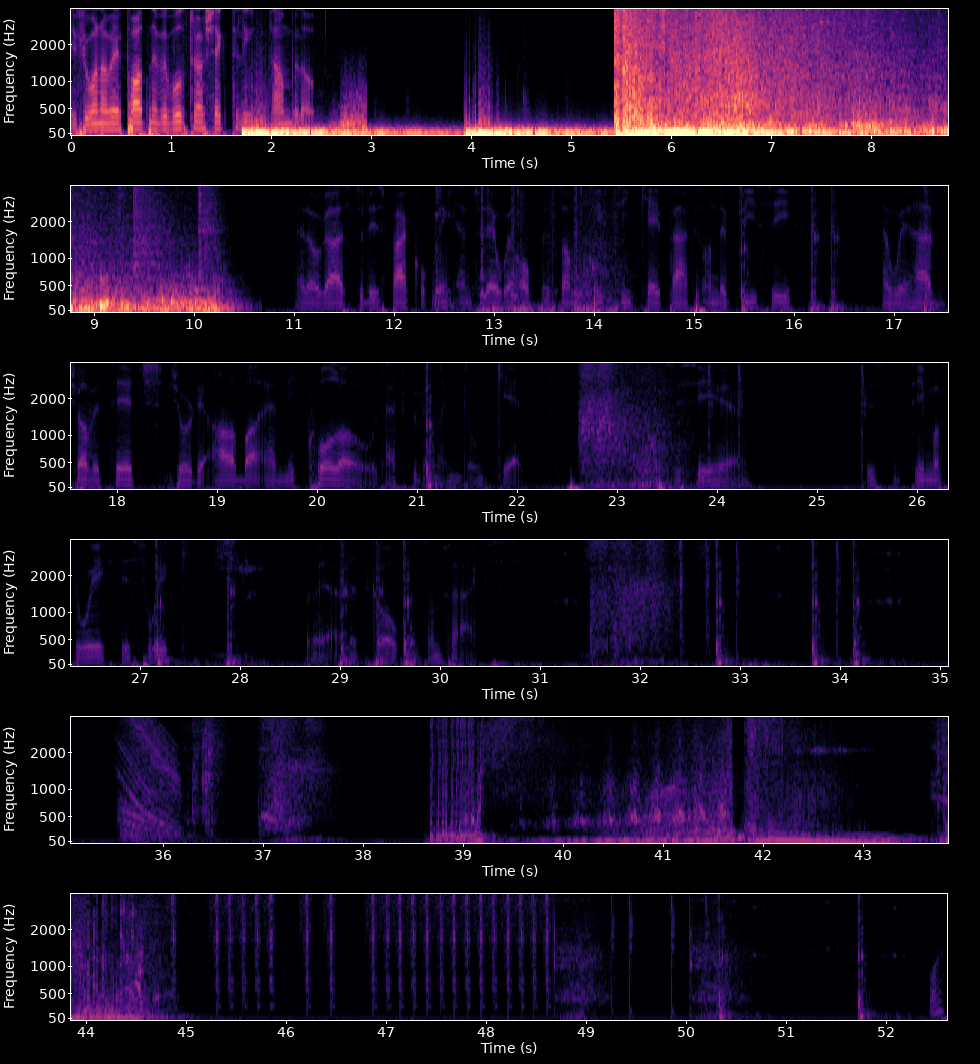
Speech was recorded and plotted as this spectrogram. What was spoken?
If you wanna be a partner with Vultra, check the link down below. Hello guys, today's pack opening and today we're opening some 15k packs on the PC and we have Jovetic, Jordi Alba and Nicolo that we're gonna go get. As you see here. This is the team of the week this week. So yeah, let's go open some packs. What?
